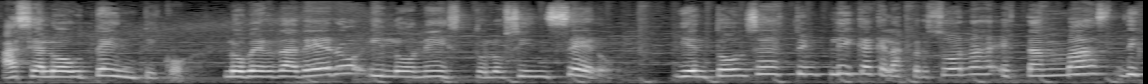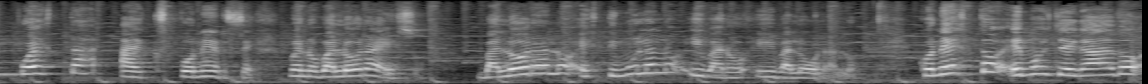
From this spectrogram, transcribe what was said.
hacia lo auténtico, lo verdadero y lo honesto, lo sincero. Y entonces esto implica que las personas están más dispuestas a exponerse. Bueno, valora eso, valóralo, estimúlalo y, y valóralo. Con esto hemos llegado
